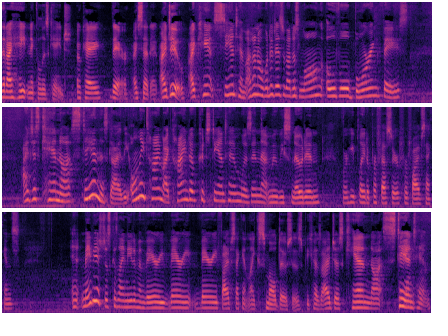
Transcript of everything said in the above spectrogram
that I hate Nicolas Cage. Okay? There, I said it. I do. I can't stand him. I don't know what it is about his long, oval, boring face. I just cannot stand this guy. The only time I kind of could stand him was in that movie Snowden, where he played a professor for five seconds and maybe it's just because I need him in very, very, very five second, like small doses because I just cannot stand him.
